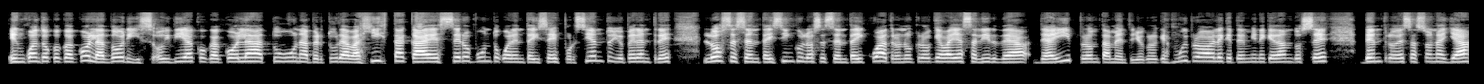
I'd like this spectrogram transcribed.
En cuanto a Coca-Cola, Doris, hoy día Coca-Cola tuvo una apertura bajista, cae 0.46% y opera entre los 65 y los 64. No creo que vaya a salir de, de ahí prontamente. Yo creo que es muy probable que termine quedándose dentro de esa zona ya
